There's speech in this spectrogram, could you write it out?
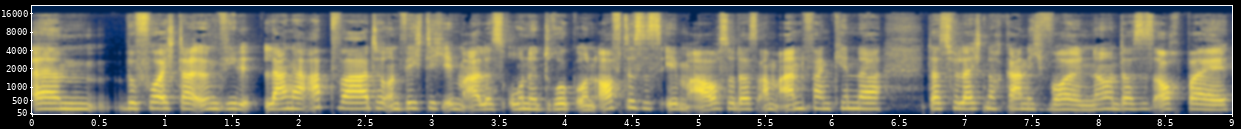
ähm, bevor ich da irgendwie lange abwarte und wichtig eben alles ohne Druck. Und oft ist es eben auch so, dass am Anfang Kinder das vielleicht noch gar nicht wollen. Ne? Und das ist auch bei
